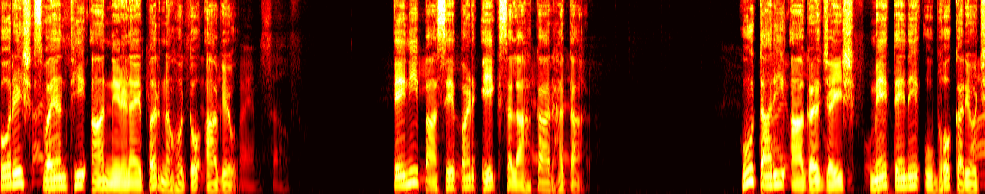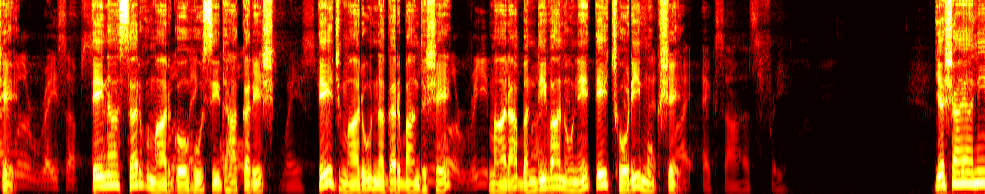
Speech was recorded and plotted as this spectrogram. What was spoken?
કોરેશ સ્વયંથી આ નિર્ણય પર નહોતો આવ્યો. તેની પાસે પણ એક સલાહકાર હતા. હું તારી આગળ જઈશ, મેં તેને ઊભો કર્યો છે. તેના સર્વ માર્ગો હું સીધા કરીશ. તે જ મારું નગર બાંધશે, મારા બંદીવાનોને તે છોડી મૂકશે. યશાયાની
